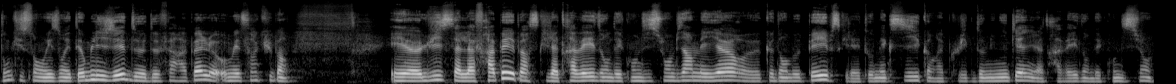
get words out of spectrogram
Donc, ils, sont, ils ont été obligés de, de faire appel aux médecins cubains. Et euh, lui, ça l'a frappé parce qu'il a travaillé dans des conditions bien meilleures euh, que dans d'autres pays, parce qu'il a été au Mexique, en République dominicaine, il a travaillé dans des conditions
